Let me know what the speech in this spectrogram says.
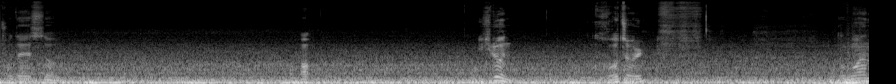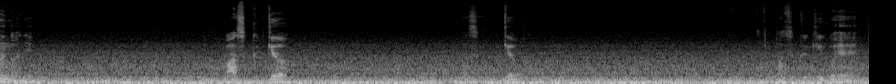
초대했어 어? 이런 거절? 너무하는 거 아니야? 마스크 껴 마스크 껴 마스크 끼고 해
